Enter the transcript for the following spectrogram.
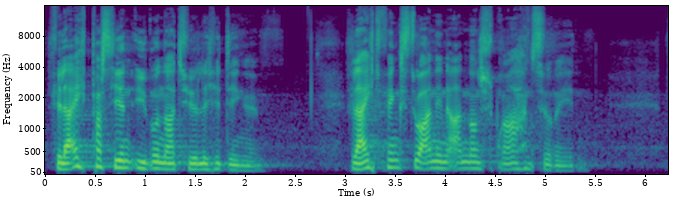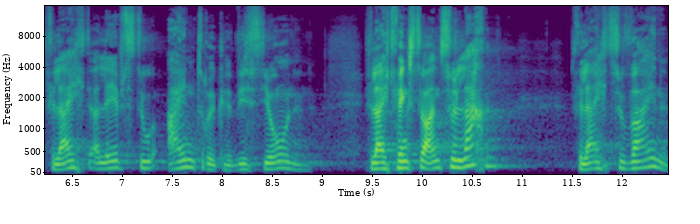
Vielleicht passieren übernatürliche Dinge. Vielleicht fängst du an, in anderen Sprachen zu reden. Vielleicht erlebst du Eindrücke, Visionen. Vielleicht fängst du an zu lachen, vielleicht zu weinen.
